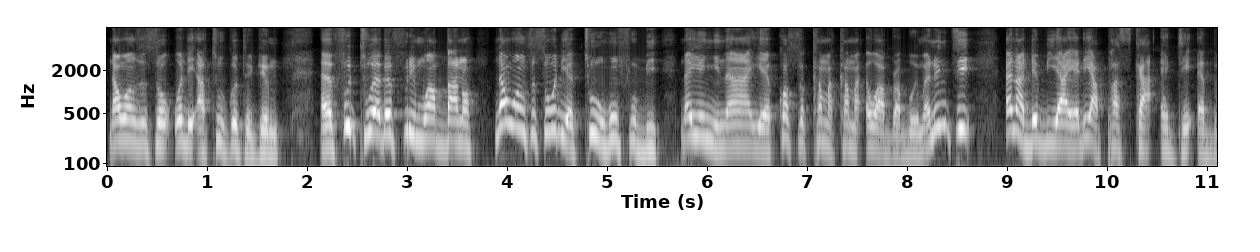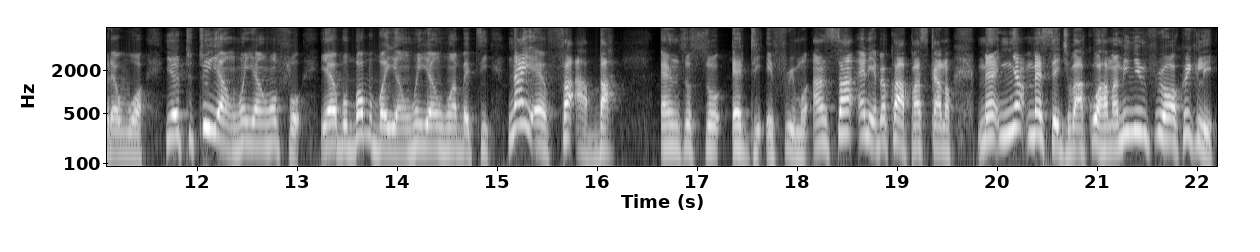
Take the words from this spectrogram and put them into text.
na wo nso so wode ato kotodwam afotuo a ɛbɛfiri mu aba no na wo nso so wode atu ho fo bi na yɛn nyinaa yɛkɔ so kamakama wɔ abrabɔ yi mu ɛno nti ɛna da biara yɛde apaska de ɛbrɛ woɔ yɛtutu yɛn ho yɛn ho fo yɛbobɔbobɔ yɛn ho yɛn ho abati na yɛfa aba nso so de afiri mu ansa na yɛbɛkɔ apaska no manya message baako wɔ ha ma menyi mfiri hɔ quickly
